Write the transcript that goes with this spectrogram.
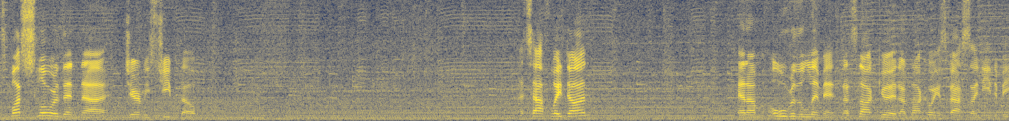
It's much slower than uh, Jeremy's Jeep, though. That's halfway done and I'm over the limit. That's not good. I'm not going as fast as I need to be.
